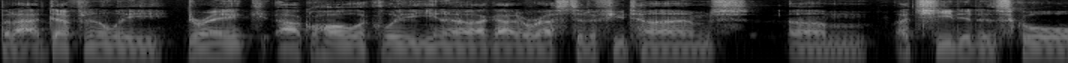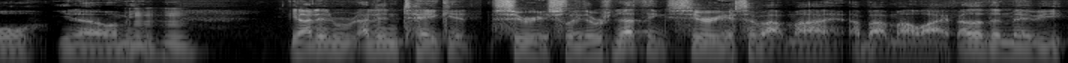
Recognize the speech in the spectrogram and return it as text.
but I definitely drank alcoholically. You know, I got arrested a few times. Um, I cheated in school. You know, I mean, mm-hmm. you know, I didn't I didn't take it seriously. There was nothing serious about my about my life other than maybe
